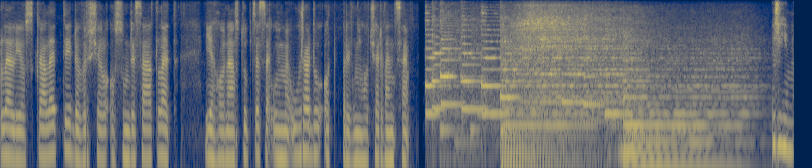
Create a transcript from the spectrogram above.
Lelio Scaletti dovršil 80 let. Jeho nástupce se ujme úřadu od 1. července. Řím.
